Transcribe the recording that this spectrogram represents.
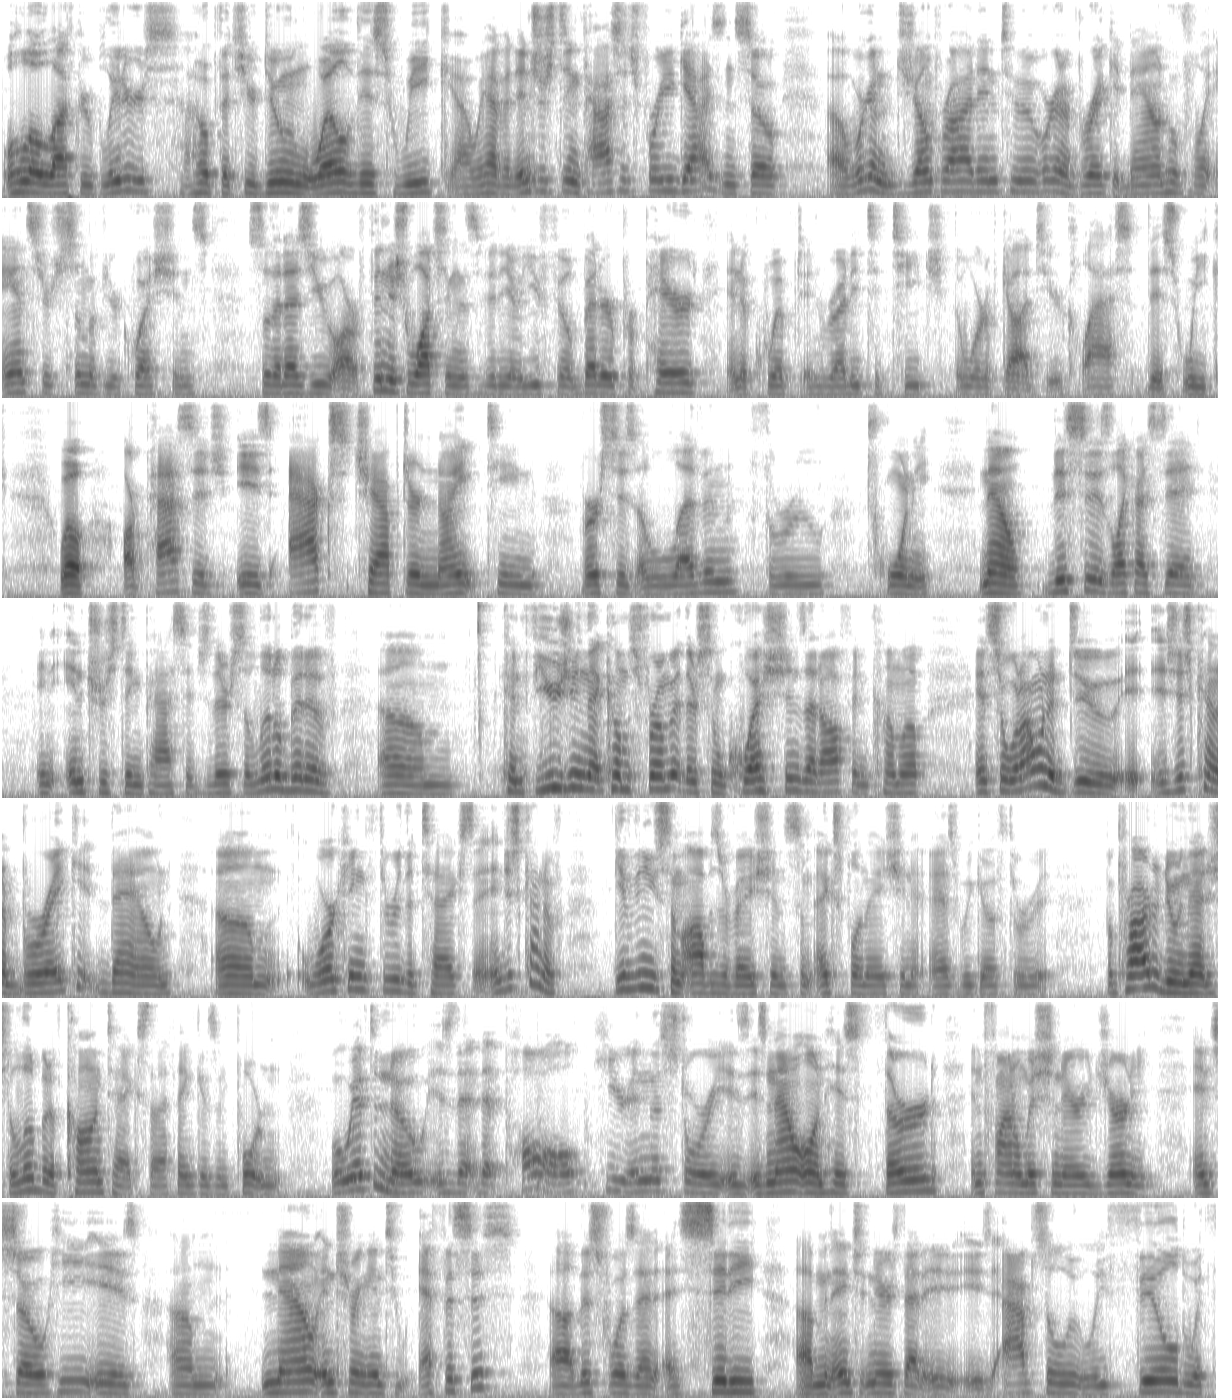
Well, hello, life group leaders. I hope that you're doing well this week. Uh, we have an interesting passage for you guys, and so uh, we're going to jump right into it. We're going to break it down, hopefully, answer some of your questions so that as you are finished watching this video, you feel better prepared and equipped and ready to teach the Word of God to your class this week. Well, our passage is Acts chapter 19, verses 11 through 20. Now, this is, like I said, an interesting passage. There's a little bit of um, confusion that comes from it. There's some questions that often come up. And so, what I want to do is just kind of break it down, um, working through the text, and just kind of giving you some observations, some explanation as we go through it. But prior to doing that, just a little bit of context that I think is important. What we have to know is that, that Paul, here in this story, is, is now on his third and final missionary journey. And so he is um, now entering into Ephesus. Uh, this was a, a city um, in ancient years that is absolutely filled with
